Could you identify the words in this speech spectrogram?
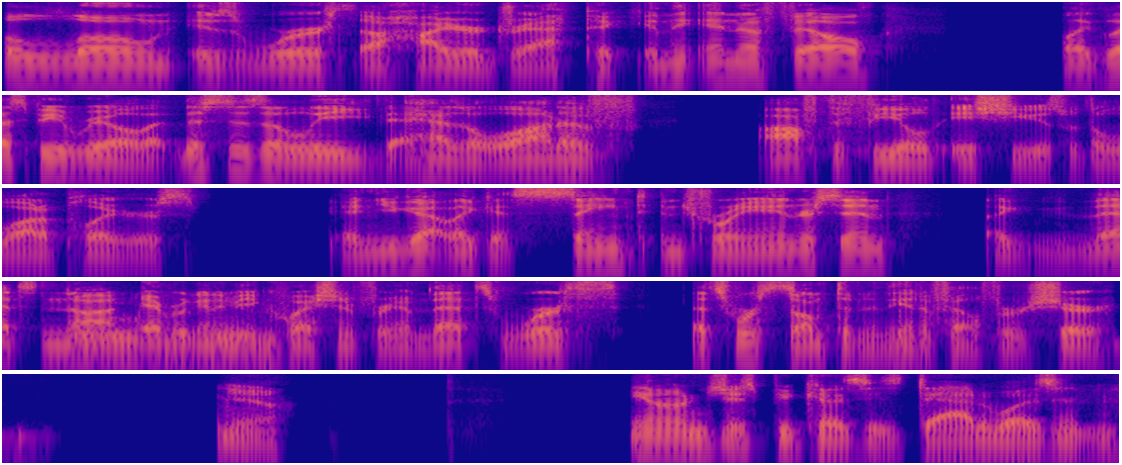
alone is worth a higher draft pick. In the NFL, like let's be real, this is a league that has a lot of off the field issues with a lot of players. And you got like a Saint and Troy Andersen, like that's not Ooh, ever going to be a question for him. That's worth that's worth something in the NFL for sure. Yeah. You know, just because his dad wasn't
